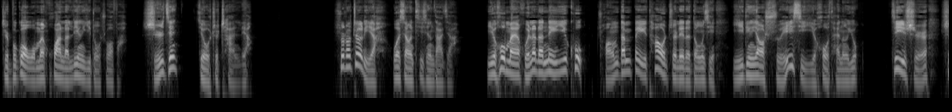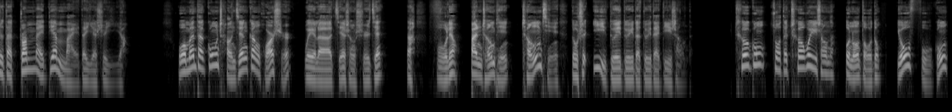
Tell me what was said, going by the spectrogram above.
只不过我们换了另一种说法：时间就是产量。说到这里啊，我想提醒大家。以后买回来的内衣裤、床单、被套之类的东西，一定要水洗以后才能用。即使是在专卖店买的也是一样。我们在工厂间干活时，为了节省时间，那辅料、半成品、成品都是一堆堆的堆在地上的。车工坐在车位上呢，不能走动，由辅工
